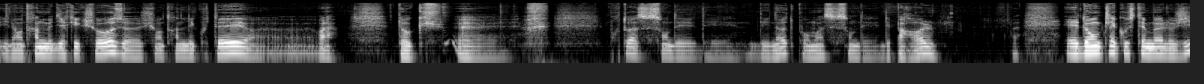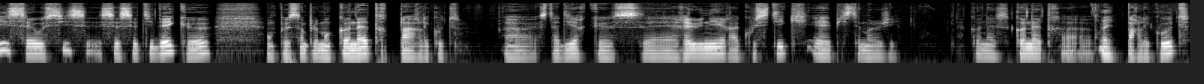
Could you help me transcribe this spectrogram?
il est en train de me dire quelque chose, je suis en train de l'écouter. Euh, voilà. Donc, pour toi, ce sont des, notes, pour moi, ce sont des, paroles. Et donc l'acoustémologie, c'est aussi c'est cette idée que on peut simplement connaître par l'écoute. Euh, c'est-à-dire que c'est réunir acoustique et épistémologie. Connaître, connaître euh, par l'écoute.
